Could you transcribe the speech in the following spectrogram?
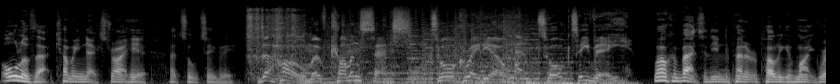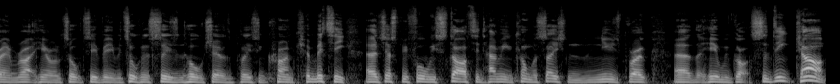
All of that coming next, right here at Talk TV. The home of common sense, Talk Radio and Talk TV. Welcome back to the Independent Republic of Mike Graham right here on Talk TV. We're talking to Susan Hall, Chair of the Police and Crime Committee. Uh, just before we started having a conversation, the news broke uh, that here we've got Sadiq Khan,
